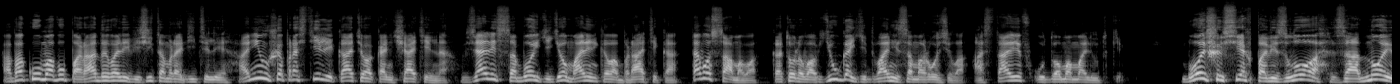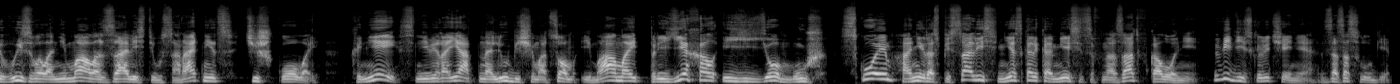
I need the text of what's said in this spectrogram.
Абакумову порадовали визитом родители. Они уже простили Катю окончательно. Взяли с собой ее маленького братика, того самого, которого в юго едва не заморозило, оставив у дома малютки. Больше всех повезло, заодно и вызвало немало зависти у соратниц Чешковой. К ней с невероятно любящим отцом и мамой приехал и ее муж, с коим они расписались несколько месяцев назад в колонии, в виде исключения, за заслуги,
